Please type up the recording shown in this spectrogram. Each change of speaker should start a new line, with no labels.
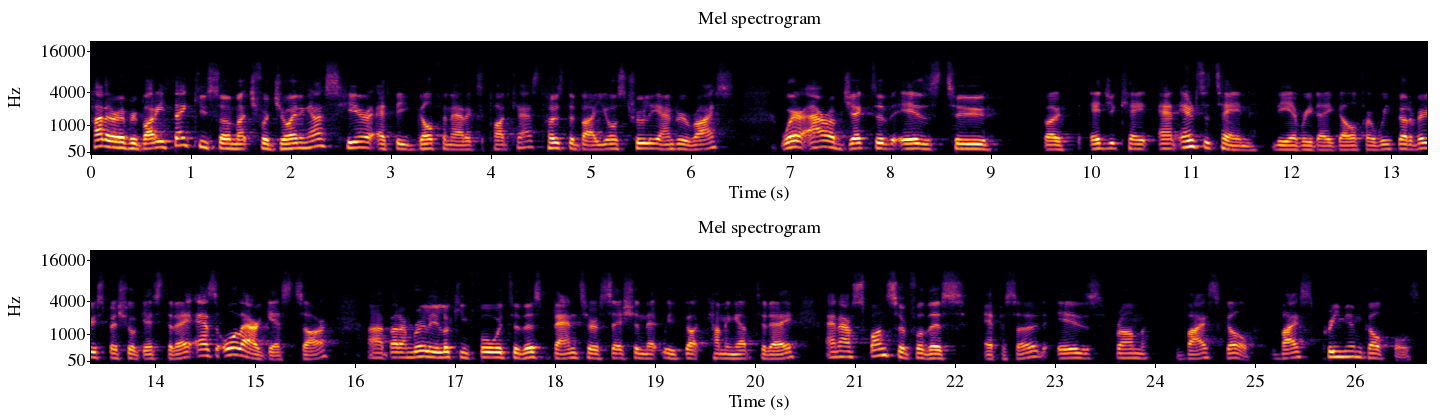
Hi there, everybody. Thank you so much for joining us here at the Golf Fanatics podcast, hosted by yours truly, Andrew Rice, where our objective is to both educate and entertain the everyday golfer. We've got a very special guest today, as all our guests are, uh, but I'm really looking forward to this banter session that we've got coming up today. And our sponsor for this episode is from Vice Golf, Vice Premium Golf Balls.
